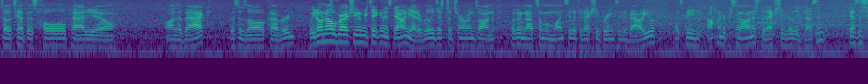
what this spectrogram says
So it's got this whole patio on the back. This is all covered. We don't know if we're actually gonna be taking this down yet. It really just determines on whether or not someone wants it, if it actually brings any value. Let's be 100% honest, it actually really doesn't because it's,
